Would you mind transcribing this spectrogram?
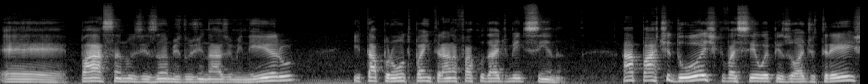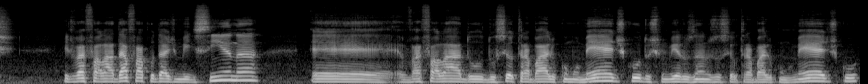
é, passa nos exames do ginásio mineiro e está pronto para entrar na faculdade de medicina. A parte 2, que vai ser o episódio 3, ele vai falar da faculdade de medicina, é, vai falar do, do seu trabalho como médico, dos primeiros anos do seu trabalho como médico,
